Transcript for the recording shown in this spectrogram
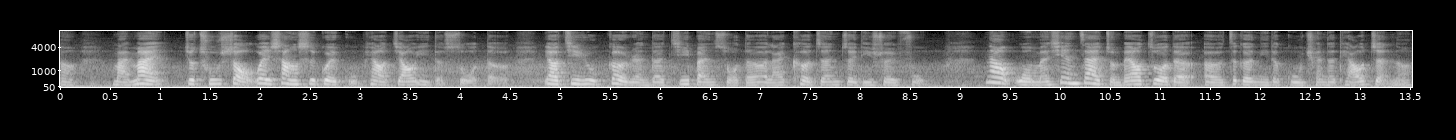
嗯，买卖就出售未上市贵股票交易的所得，要计入个人的基本所得额来课征最低税负。那我们现在准备要做的，呃，这个你的股权的调整呢，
